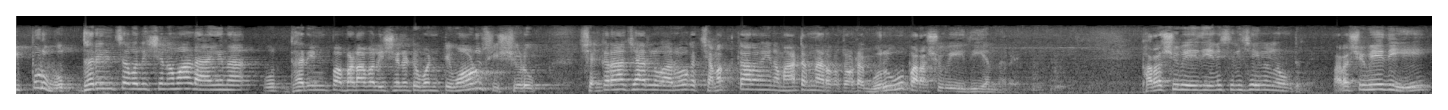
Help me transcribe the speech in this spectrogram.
ఇప్పుడు ఉద్ధరించవలసిన వాడు ఆయన ఉద్ధరింపబడవలసినటువంటి వాడు శిష్యుడు. శంకరాచార్యులు వారు ఒక చమత్కారమైన మాట అన్నారు ఒక చోట గురువు పరశువేది అన్నారు. పరశువేది అని శ్రీశైలంలో ఉంటుంది. పరశువేది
